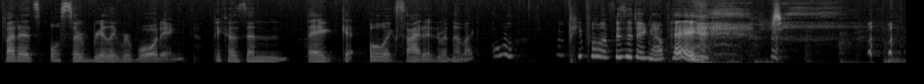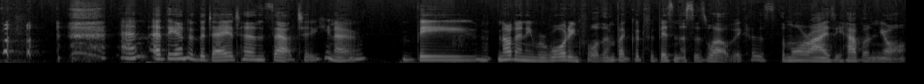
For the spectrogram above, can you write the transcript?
but it's also really rewarding because then they get all excited when they're like, oh, people are visiting our page. and at the end of the day, it turns out to, you know, be not only rewarding for them, but good for business as well. Because the more eyes you have on your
